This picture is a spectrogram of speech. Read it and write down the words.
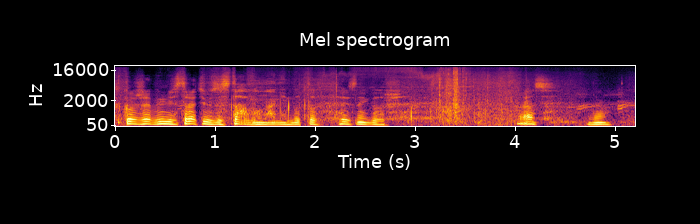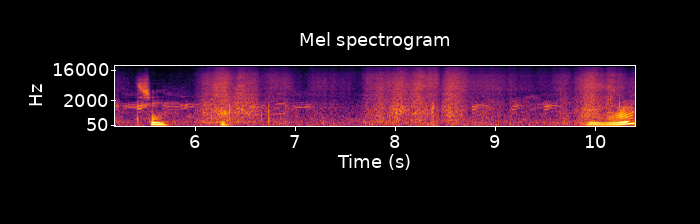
Tylko żebym nie stracił zestawu na nim, bo to jest najgorsze. Raz, dwa, trzy. Dobra.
